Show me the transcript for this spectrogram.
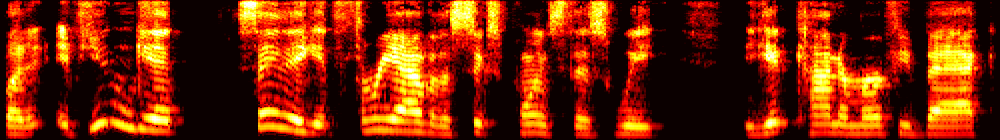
But if you can get, say, they get three out of the six points this week, you get Connor Murphy back,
